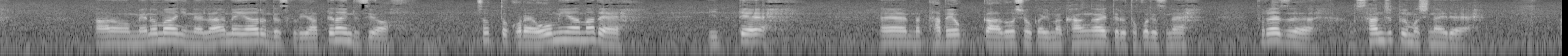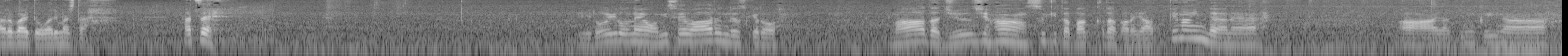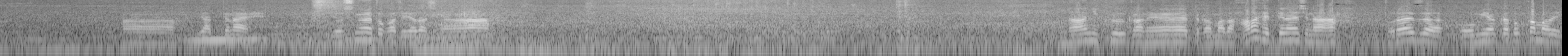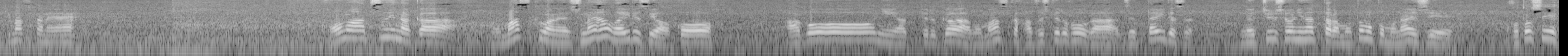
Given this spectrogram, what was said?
あの目の前にねラーメン屋あるんですけどやってないんですよ。ちょっとこれ大宮まで行って、えー、食べよっかどうしようか今考えてるとこですね。とりあえず30分もしないでアルバイト終わりました。暑い。ろいろねお店はあるんですけどまだ10時半過ぎたばっかだからやってないんだよね。ああ焼肉いいなあーやってない。吉野家とかじゃ嫌だしな何食うかねとかまだ腹減ってないしな。とりあえず大宮かどっかまで行きますかねこの暑い中もうマスクはねしない方がいいですよ。こう顎にやってるかもうマスク外してる方が絶対いいです。熱中症になったら元も子もないし今年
